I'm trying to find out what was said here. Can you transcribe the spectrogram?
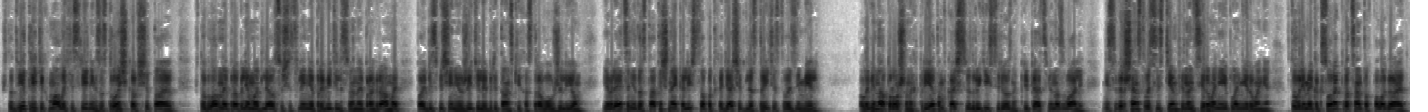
что две трети малых и средних застройщиков считают, что главной проблемой для осуществления правительственной программы по обеспечению жителей британских островов жильем является недостаточное количество подходящих для строительства земель. Половина опрошенных при этом в качестве других серьезных препятствий назвали несовершенство систем финансирования и планирования, в то время как 40% полагают,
